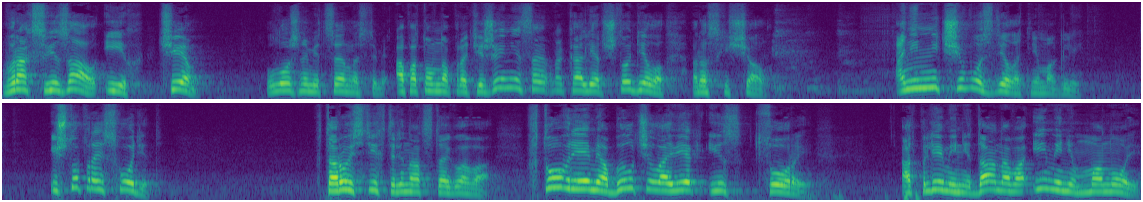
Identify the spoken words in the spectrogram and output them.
враг связал их чем? Ложными ценностями. А потом на протяжении 40 лет что делал? Расхищал. Они ничего сделать не могли. И что происходит? Второй стих, 13 глава. В то время был человек из Цоры, от племени Данова именем Маной.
